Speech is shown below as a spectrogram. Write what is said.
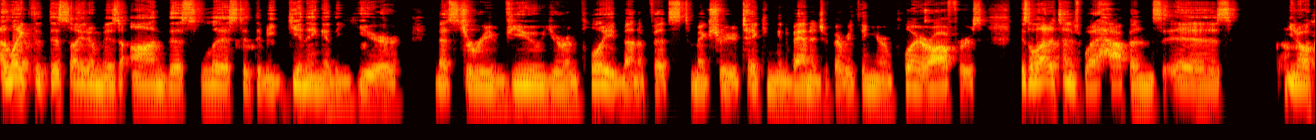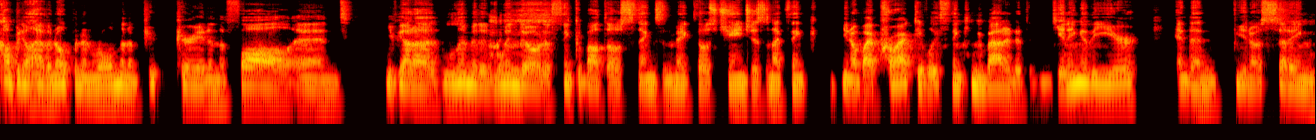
i like that this item is on this list at the beginning of the year. That's to review your employee benefits to make sure you're taking advantage of everything your employer offers. Because a lot of times what happens is you know a company will have an open enrollment period in the fall and you've got a limited window to think about those things and make those changes. And I think, you know, by proactively thinking about it at the beginning of the year and then, you know, setting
